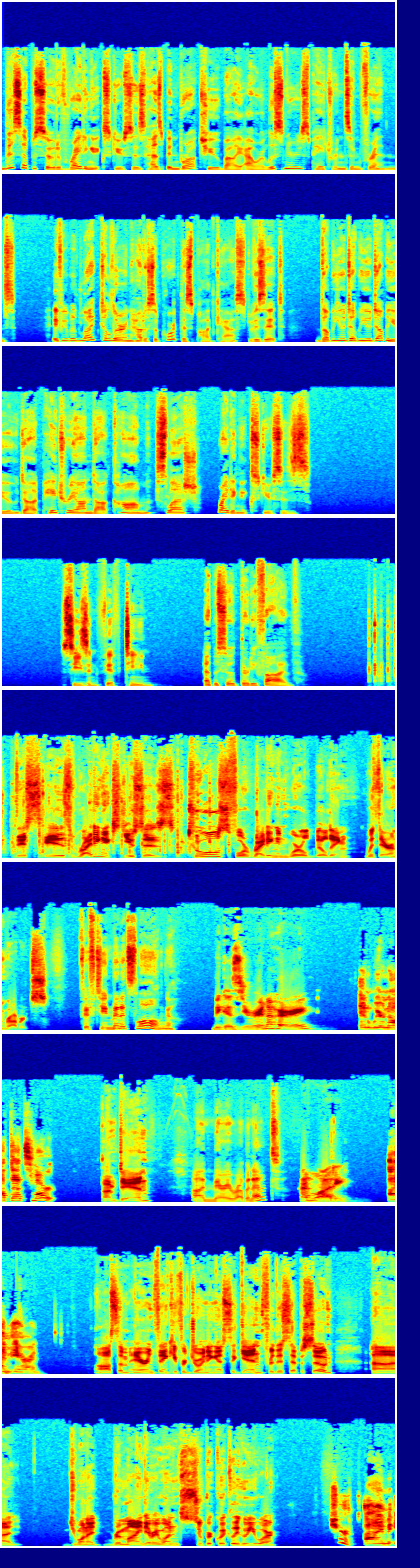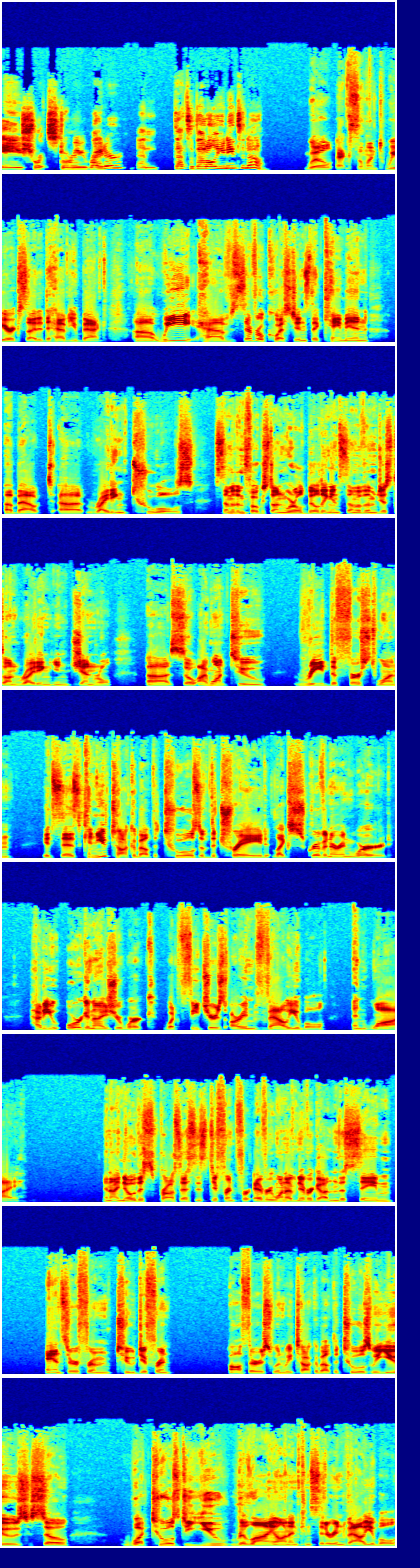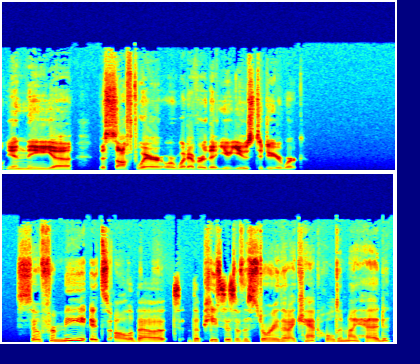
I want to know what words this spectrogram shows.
This episode of Writing Excuses has been brought to you by our listeners, patrons, and friends. If you would like to learn how to support this podcast, visit www.patreon.com slash writingexcuses. Season 15. Episode 35. This is Writing Excuses Tools for Writing and World Building with Erin Roberts. 15 minutes long. Because you're in a hurry. And we're not that smart. I'm Dan. I'm Mary Robinette. I'm Lari. I'm Erin. Awesome. Erin, thank you for joining us again for this episode. Uh, do you want to remind everyone super quickly who you are? Sure. I'm a short story writer, and that's about all you need to know. Well, excellent. We are excited to have you back. Uh, we have several questions that came in about uh, writing tools. Some of them focused on world building, and some of them just on writing in general. Uh, so I want to read the first one. It says, Can you talk about the tools of the trade like Scrivener and Word? How do you organize your work? What features are invaluable and why? And I know this process is different for everyone. I've never gotten the same answer from two different authors when we talk about the tools we use. So, what tools do you rely on and consider invaluable in the uh, the software or whatever that you use to do your work? So for me, it's all about the pieces of the story that I can't hold in my head.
